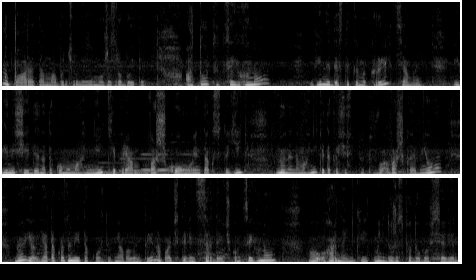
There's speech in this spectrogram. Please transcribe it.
Ну, пара там, мабуть, може зробити. А тут цей гном. Він іде з такими крильцями, і він ще йде на такому магніті, прям важкому. Він так стоїть. Ну, не на магніті, таке щось тут важке в нього. Ну, я, я так розумію, також до Дня Валентина. Бачите, він з сердечком цей гном. О, гарненький. Мені дуже сподобався він.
